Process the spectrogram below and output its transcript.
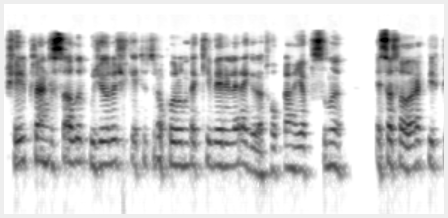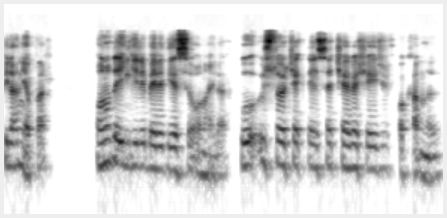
Şehir plancısı alır bu jeolojik etüt raporundaki verilere göre toprağın yapısını esas alarak bir plan yapar. Onu da ilgili belediyesi onaylar. Bu üst ölçekte ise Çevre Şehircilik Bakanlığı,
